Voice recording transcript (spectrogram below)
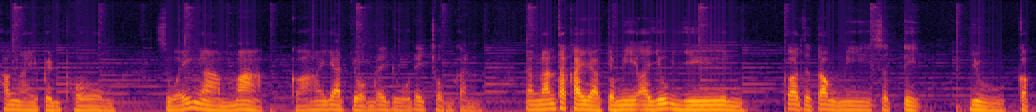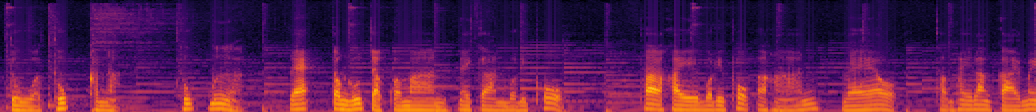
ข้างในเป็นโพรงสวยงามมาก ก็ให้ญาติโยมได้ดูได้ชมกัน ดังนั้นถ้าใครอยากจะมีอายุยืน ก็จะต้องมีสติอยู่กับตัวทุกขณะทุกเมื่อ และต้องรู้จักประมาณในการบริโภค ถ้าใครบริโภคอาหารแล้วทำให้ร่างกายไม่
